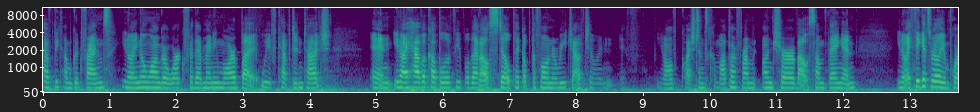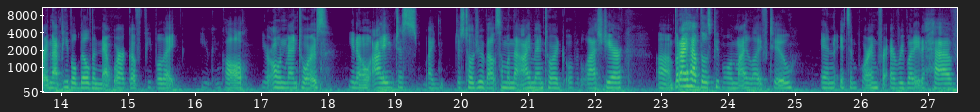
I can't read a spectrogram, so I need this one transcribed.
have become good friends. You know, I no longer work for them anymore, but we've kept in touch. And you know, I have a couple of people that I'll still pick up the phone and reach out to, and if you know, if questions come up or if I'm unsure about something, and you know, I think it's really important that people build a network of people that you can call your own mentors. You know, I just I just told you about someone that I mentored over the last year. Um, but I have those people in my life too, and it's important for everybody to have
